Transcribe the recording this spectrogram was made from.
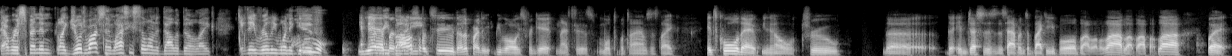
that we're spending. Like George Washington, why is he still on the dollar bill? Like if they really want to give Oh, Yeah, but also too, the other part that people always forget, and I say this multiple times, is like it's cool that you know, true, the the injustices that's happened to black people, blah blah blah blah blah blah blah blah. But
